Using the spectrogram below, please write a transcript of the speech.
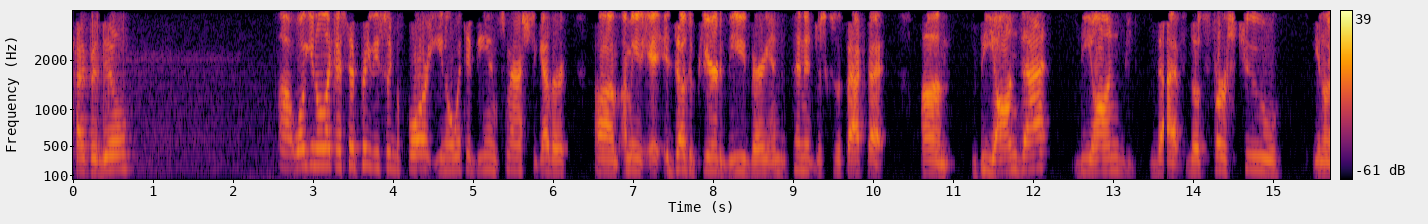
type of deal? Uh, well, you know, like I said previously before, you know, with it being smashed together, um, I mean, it, it does appear to be very independent just because of the fact that um, beyond that, beyond that, those first two, you know,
